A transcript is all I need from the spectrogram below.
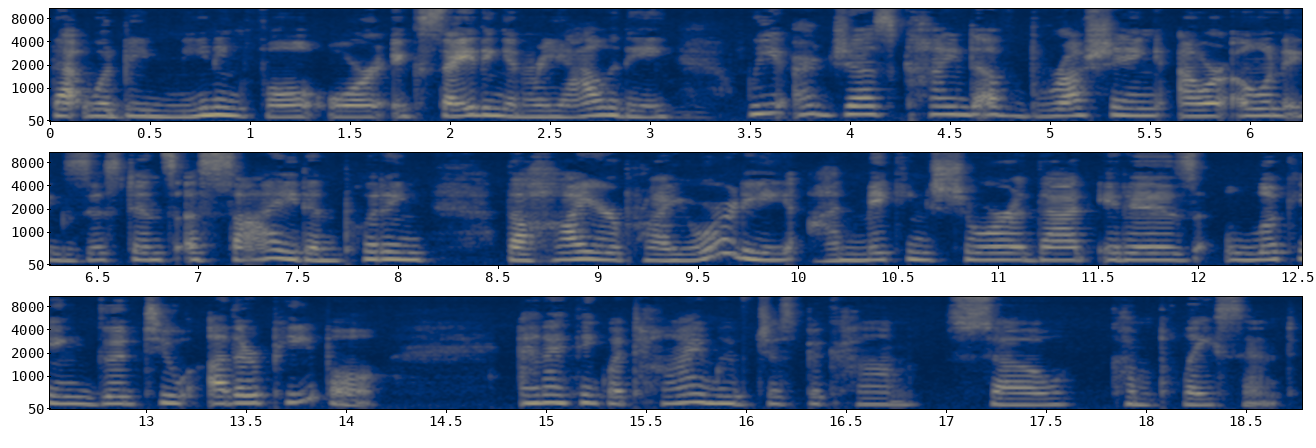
that would be meaningful or exciting in reality, we are just kind of brushing our own existence aside and putting the higher priority on making sure that it is looking good to other people. And I think with time, we've just become so complacent.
